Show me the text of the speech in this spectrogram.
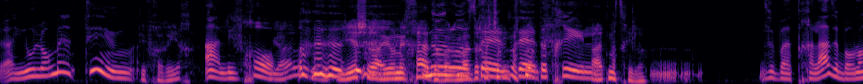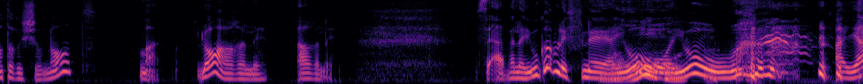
היו לא מעטים. תבחרי אחד. אה, לבחור. יאללה, לי יש רעיון אחד, אבל מה זה חשוב? נו, נו, תן, תן, תתחיל. את מתחילה. זה בהתחלה? זה בעונות הראשונות? מה? לא ארלה, ארלה. אבל היו גם לפני, היו, היו. היה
